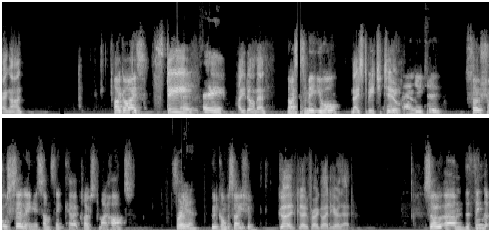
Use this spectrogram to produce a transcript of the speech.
hang on. Hi guys. Steve. Hey. How you doing, man? Nice to meet you all. Nice to meet you too. And you too. Social selling is something uh, close to my heart. So Brilliant. Good conversation. Good, good. Very glad to hear that. So um, the thing that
